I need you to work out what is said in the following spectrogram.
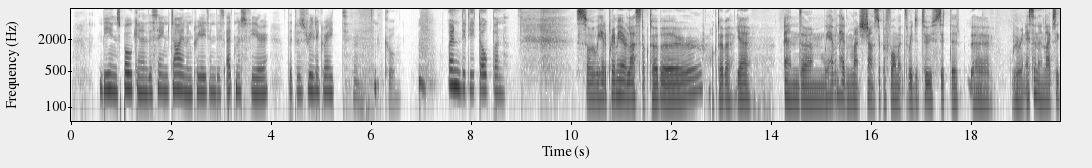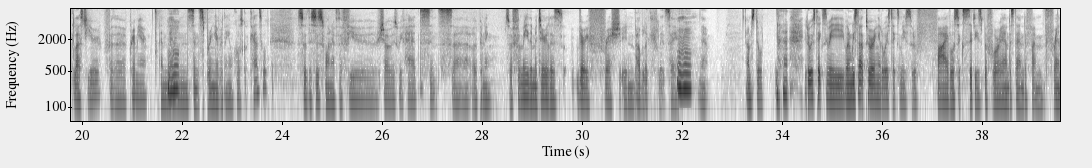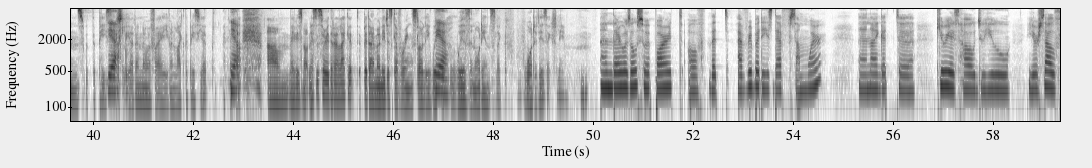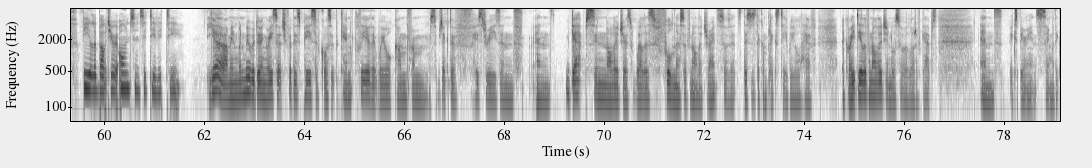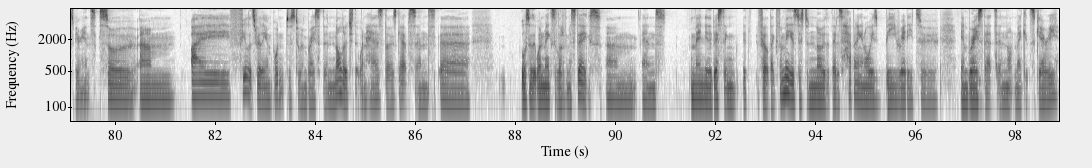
being spoken at the same time and creating this atmosphere that was really great. Hmm. Cool. When did it open? So we had a premiere last October. October, yeah. And um, we haven't had much chance to perform it. So we did two sit the. Uh, we were in Essen and Leipzig last year for the premiere, and then mm-hmm. since spring, everything of course got cancelled. So this is one of the few shows we've had since uh, opening. So for me, the material is very fresh in public, let's say. Mm-hmm. Yeah. I'm still, it always takes me, when we start touring, it always takes me sort of five or six cities before I understand if I'm friends with the piece, yeah. actually. I don't know if I even like the piece yet. yeah. um, maybe it's not necessary that I like it, but I'm only discovering slowly with, yeah. it, with an audience, like what it is actually. And there was also a part of that everybody is deaf somewhere. And I get uh, curious how do you yourself feel about your own sensitivity? Yeah, I mean, when we were doing research for this piece, of course, it became clear that we all come from subjective histories and and gaps in knowledge as well as fullness of knowledge, right? So that's this is the complexity. We all have a great deal of knowledge and also a lot of gaps and experience. Same with experience. So. Um, I feel it's really important just to embrace the knowledge that one has those gaps and uh, also that one makes a lot of mistakes. Um, and mainly the best thing it felt like for me is just to know that that is happening and always be ready to embrace that and not make it scary.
